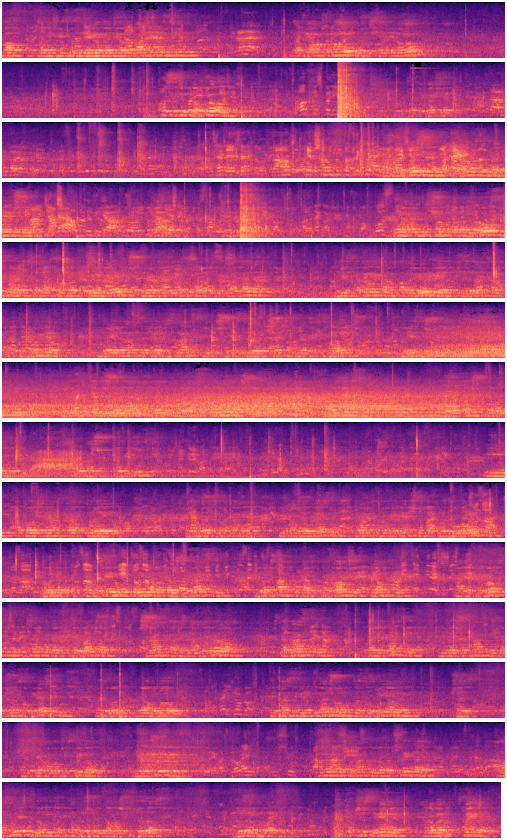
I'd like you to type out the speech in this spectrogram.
Po, to myśleliśmy, że niego będzie on bardziej korzystny. Na białą czerwonym, może się na zieloną. Odwróć po linii młodzież. Odwróć po linii młodzież. Pierwsza minuta Numer 10 Adam Rowski, numer 14 Marcin Jelewicz, numer 19 Sałacił Marchenek, 25 Paweł Jurgiel, 17 Jakub Wojno, numer 11 Piotr Znacki, 33 Jacek Szymowicz, 26 Piotr Do zakończenia prowadzi Łukasz Mobiliński. I oto jedenastka, w której rozpoczęli spotkanie piłkarzy LKS-u. W ramce numer pierwszy Bartosz Długołęcki, dwójka to Krzysztof Maciejów, trójka Mateusz Zegarski, numer czwarty Dawid Pakorczyk, piątky Maciek Grobowski, ósemka Reinaldo Mero, czternasty Daniel Kacpry, numer szesnasty Przemysław Milewski, zawodnik grał do 15 minut meczu, został zmieniony przez Krystiana Maczyńskiego, numer 6. Numer 18 Robert Schreiber, a 22 kapitan drużyny Tomasz jak wszyscy wiemy, Robert Schreiber.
